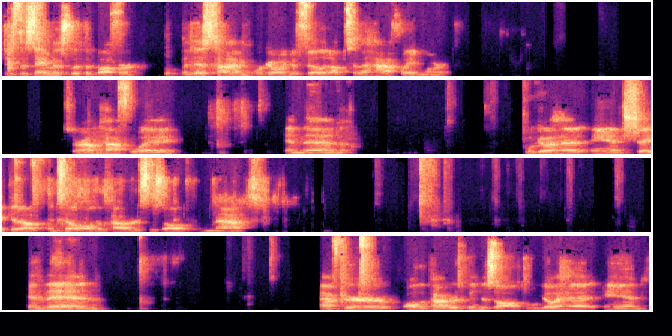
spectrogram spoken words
just the same as with the buffer, but this time we're going to fill it up to the halfway mark. So around halfway, and then We'll go ahead and shake it up until all the powder is dissolved in that. And then after all the powder has been dissolved, we'll go ahead and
